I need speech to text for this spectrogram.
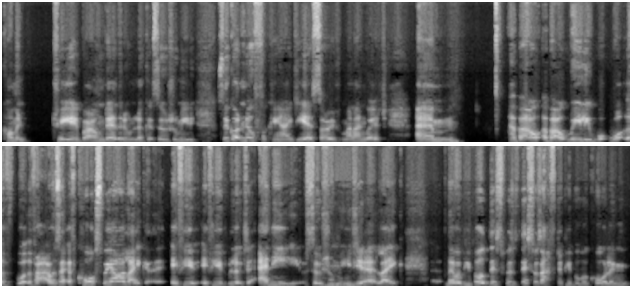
commentary around it. They don't look at social media. So they've got no fucking idea. Sorry for my language. Um, about about really what, what the what the I was like, of course we are. Like if you if you've looked at any social media, like there were people. This was this was after people were calling,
